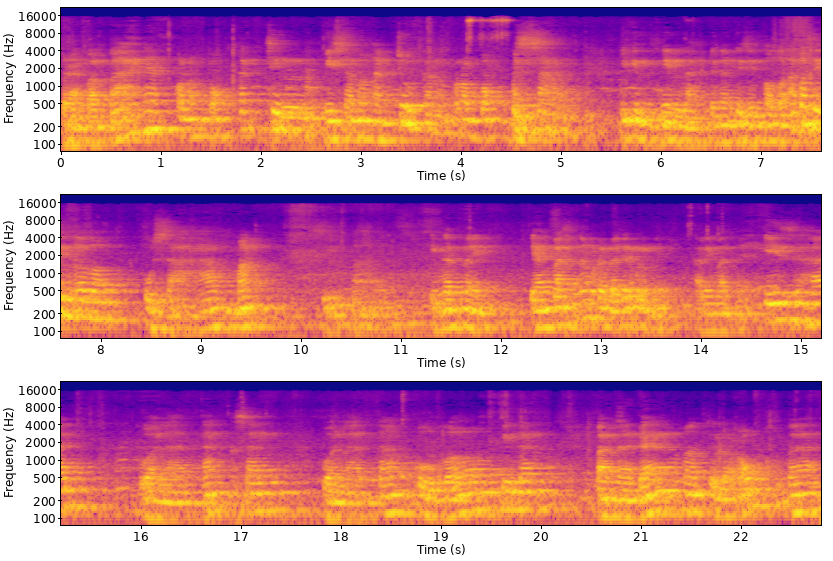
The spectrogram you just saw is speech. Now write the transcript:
Berapa banyak kelompok kecil bisa menghancurkan kelompok besar biiznillah dengan izin Allah. Apa sih izin Allah? Usaha maksimal. Ingat nih, yang kelas 6 udah belajar belum nih kalimatnya? Izhad wala taksal wala taqudhafilan panadamatul uqba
